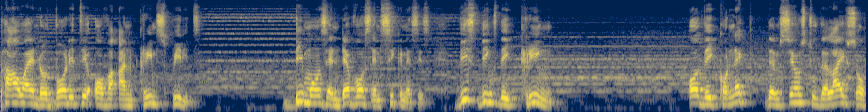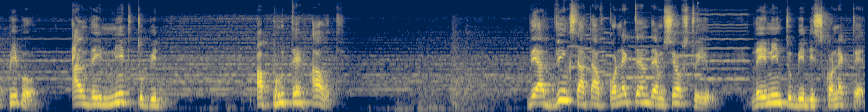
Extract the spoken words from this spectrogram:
power and authority over unclean spirits demons and devils and sicknesses. These things they cling or they connect themselves to the lives of people and they need to be uprooted out. There are things that have connected themselves to you. They need to be disconnected.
